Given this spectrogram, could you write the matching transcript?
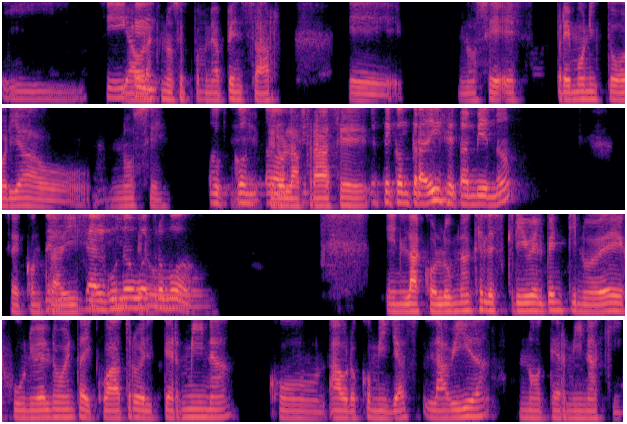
y, Sí, ahora que que uno se pone a pensar, eh, no sé, es premonitoria o no sé, o con eh, o pero la que frase se contradice también, ¿no? se De de contradice, alguno sí, u otro modo. en la columna que le escribe el 29 de junio del 94, él termina con, abro comillas, la vida no termina aquí.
